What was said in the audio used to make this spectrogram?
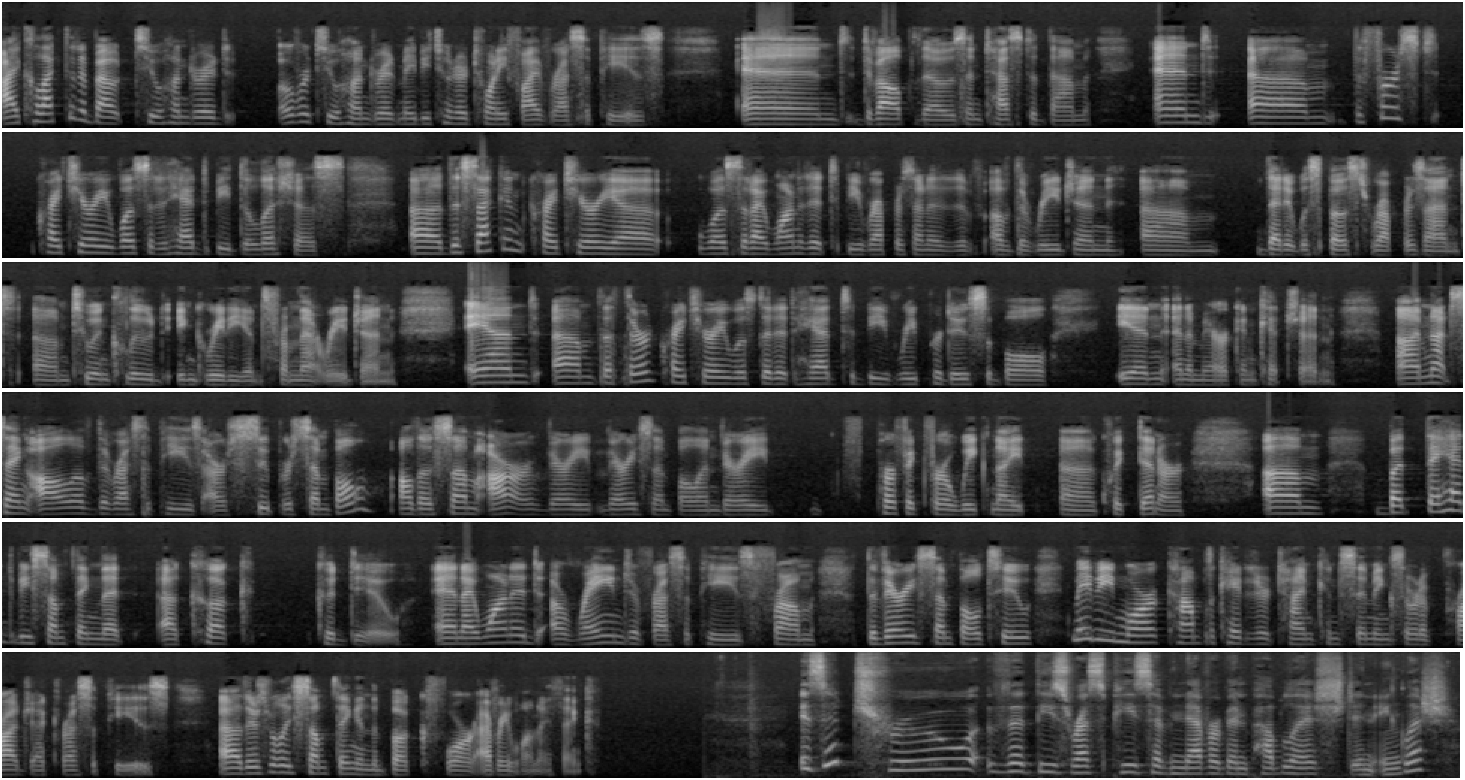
I collected about 200, over 200, maybe 225 recipes, and developed those and tested them. And um, the first criteria was that it had to be delicious. Uh, the second criteria was that I wanted it to be representative of the region um, that it was supposed to represent um, to include ingredients from that region. And um, the third criteria was that it had to be reproducible in an American kitchen. I'm not saying all of the recipes are super simple, although some are very, very simple and very perfect for a weeknight uh, quick dinner. Um, but they had to be something that a cook could do. And I wanted a range of recipes from the very simple to maybe more complicated or time consuming sort of project recipes. Uh, there's really something in the book for everyone, I think. Is it true that these recipes have never been published in English?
